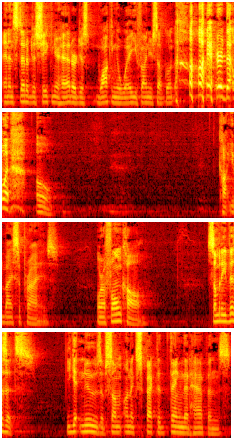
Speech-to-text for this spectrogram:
And instead of just shaking your head or just walking away, you find yourself going, oh, I heard that one. Oh. Caught you by surprise. Or a phone call. Somebody visits. You get news of some unexpected thing that happens.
